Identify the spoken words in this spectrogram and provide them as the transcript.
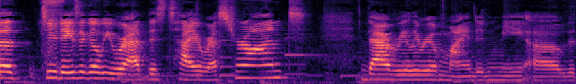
the two days ago, we were at this Thai restaurant. That really reminded me of the,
